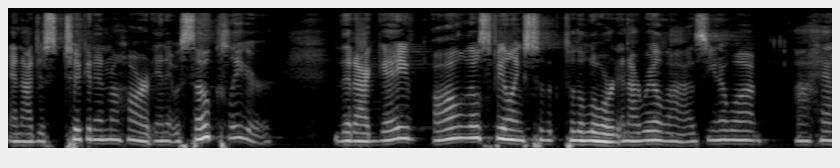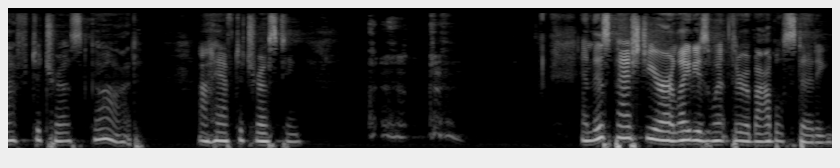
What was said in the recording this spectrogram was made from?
And I just took it in my heart. And it was so clear that I gave all those feelings to the, to the Lord. And I realized, you know what? I have to trust God. I have to trust Him. And this past year, our ladies went through a Bible study,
